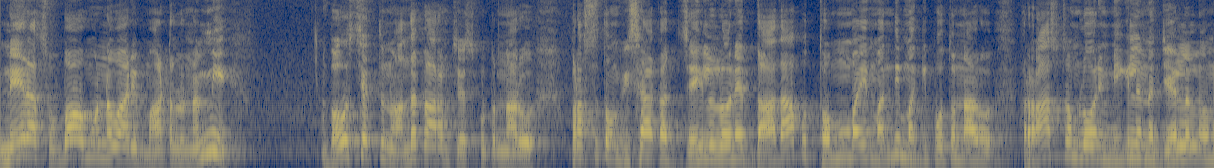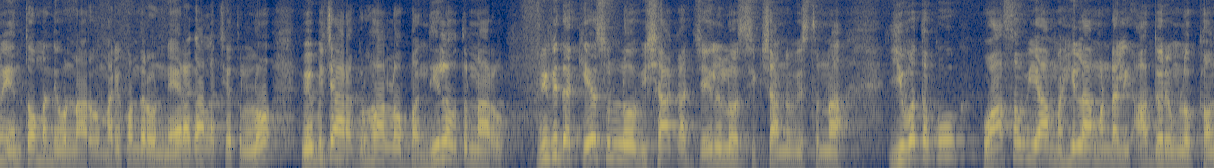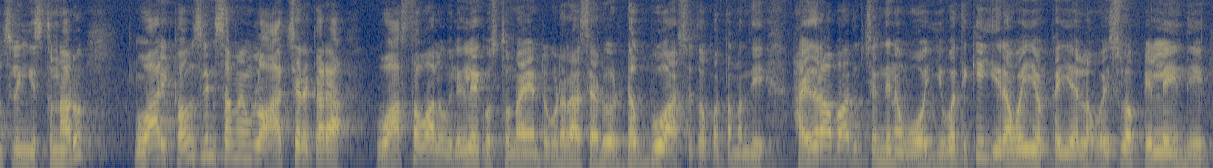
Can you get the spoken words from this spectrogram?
నేర స్వభావం ఉన్నవారి మాటలు నమ్మి భవిష్యత్తును అంధకారం చేసుకుంటున్నారు. ప్రస్తుతం విశాఖ జైలులోనే దాదాపు తొంభై మంది మగ్గిపోతున్నారు. రాష్ట్రంలోని మిగిలిన జైళ్ళలోనూ ఎంతోమంది ఉన్నారు. మరికొందరు నేరగాళ్ళ చేతుల్లో వ్యభిచార గృహాల్లో బందీలవుతున్నారు. వివిధ కేసుల్లో విశాఖ జైలులో శిక్ష అనుభవిస్తున్న యువతకు వాసవ్య మహిళా మండలి ఆధ్వర్యంలో కౌన్సిలింగ్ ఇస్తున్నారు. వారి కౌన్సిలింగ్ సమయంలో ఆశ్చర్యకర వాస్తవాలు వెలుగులోకి వస్తున్నాయంటూ కూడా రాశాడు. డబ్బు ఆశతో కొంతమంది హైదరాబాదుకు చెందిన ఓ యువతికి ఇరవై ఒక్క ఏళ్ళ వయసులో పెళ్ళయింది.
